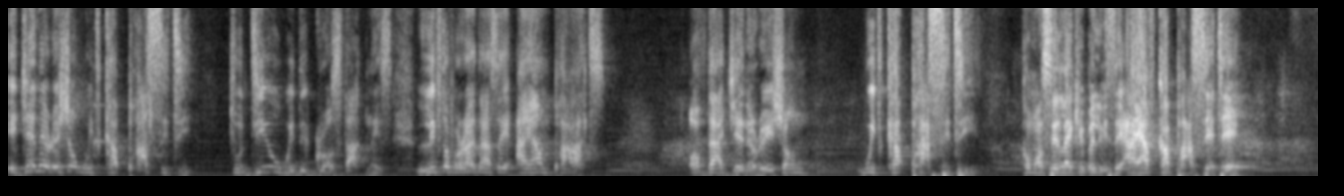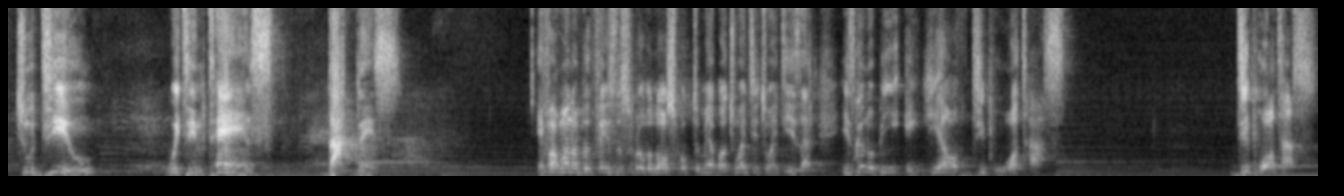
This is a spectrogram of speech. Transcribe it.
a generation with capacity to deal with the gross darkness. Lift up a right and say, I am part of that generation with capacity Come on, say like you believe. Say, I have capacity to deal with intense darkness. In fact, one of the things the Spirit of the Lord spoke to me about 2020 is that it's going to be a year of deep waters. Deep waters.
